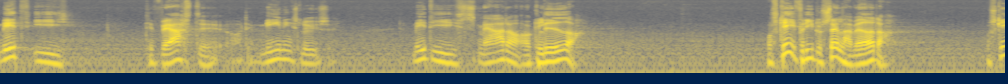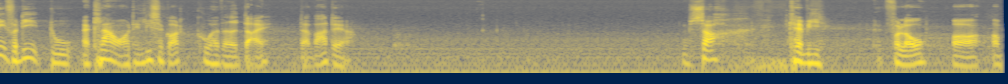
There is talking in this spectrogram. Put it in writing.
midt i det værste og det meningsløse, midt i smerter og glæder. Måske fordi du selv har været der. Måske fordi du er klar over, at det lige så godt kunne have været dig, der var der. Så kan vi få lov at, at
